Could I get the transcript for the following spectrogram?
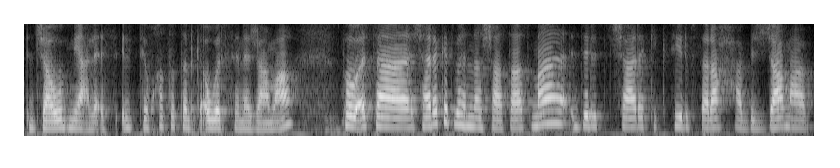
تجاوبني على أسئلتي وخاصة كأول سنة جامعة. فوقتها شاركت بهالنشاطات ما قدرت شارك كثير بصراحة بالجامعة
